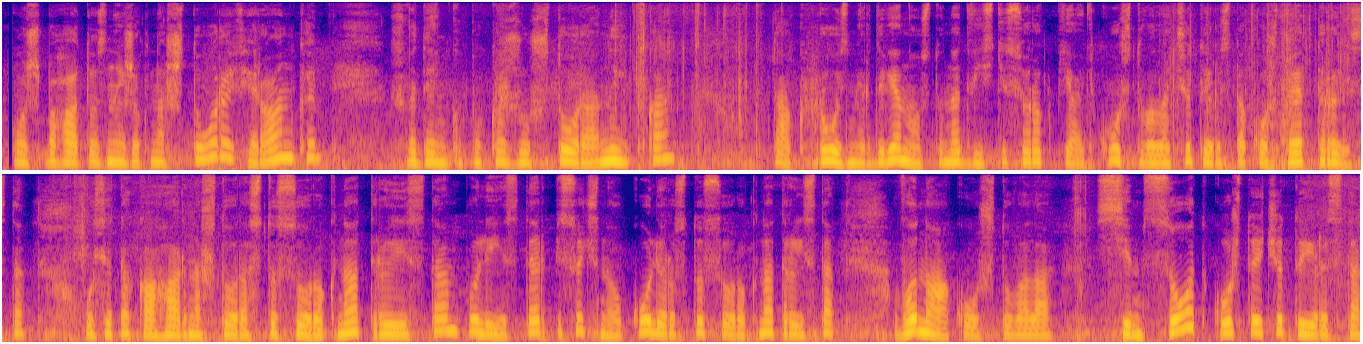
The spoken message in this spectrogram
Також багато знижок на штори, фіранки. Швиденько покажу штора нитка. Так, розмір 90 на 245, коштувала 400, коштує 300. Ось така гарна штора 140 на 300, поліестер пісочного кольору 140 на 300. Вона коштувала 700, коштує 400.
